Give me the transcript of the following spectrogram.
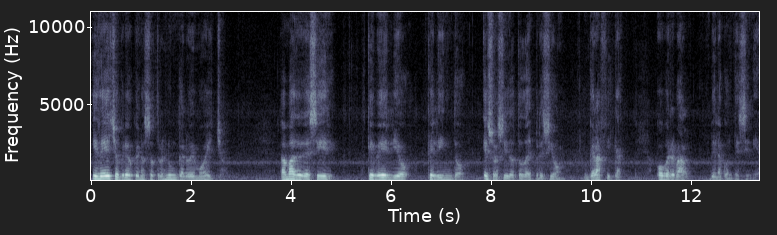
Y de hecho creo que nosotros nunca lo hemos hecho. A más de decir, qué bello, qué lindo, eso ha sido toda expresión gráfica o verbal del acontecimiento.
